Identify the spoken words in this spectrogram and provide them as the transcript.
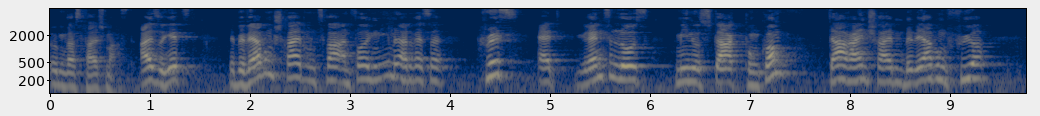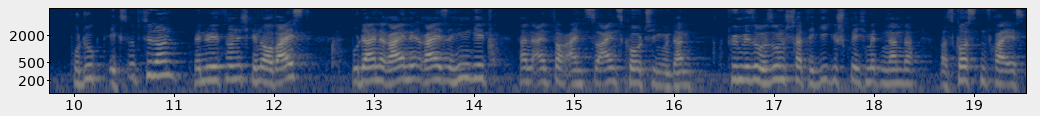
irgendwas falsch machst. Also jetzt eine Bewerbung schreiben und zwar an folgende E-Mail-Adresse chris at grenzenlos-stark.com. Da reinschreiben Bewerbung für Produkt XY. Wenn du jetzt noch nicht genau weißt, wo deine Reise hingeht, dann einfach 1 zu 1 Coaching und dann führen wir sowieso ein Strategiegespräch miteinander, was kostenfrei ist.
